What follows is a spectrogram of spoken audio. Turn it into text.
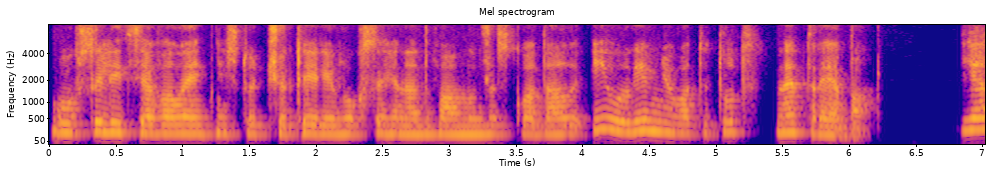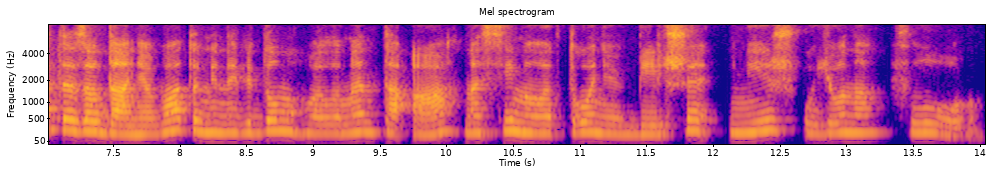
бо в силіція валентність тут 4, в оксигена 2 ми вже складали, і урівнювати тут не треба. П'яте завдання. В атомі невідомого елемента А на 7 електронів більше, ніж у йона флуору.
